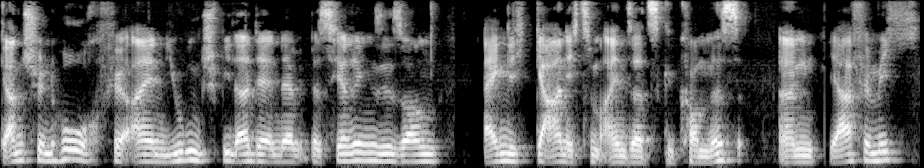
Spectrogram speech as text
ganz schön hoch für einen Jugendspieler, der in der bisherigen Saison eigentlich gar nicht zum Einsatz gekommen ist. Ähm, ja, für mich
